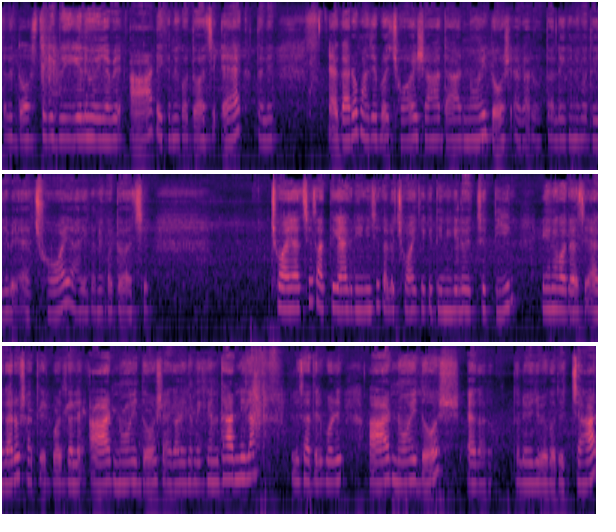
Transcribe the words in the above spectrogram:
তাহলে দশ থেকে দুই গেলে হয়ে যাবে আট। এখানে কত আছে? এক। তাহলে এগারো মাঝের পরে ছয়, সাত, আট, নয়, দশ, এগারো। তাহলে এখানে কত হয়ে যাবে? ছয়, আর এখানে কত আছে? ছয় আছে, সাত থেকে এক নিয়ে নিচ্ছে তাহলে ছয় থেকে তিন গেলে হচ্ছে তিন। এখানে কত আছে? এগারো, সাতের পরে তাহলে আট, নয়, দশ, এগারো। এখানে এখানে ধার নিলাম। তাহলে সাতের পরে আট, নয়, দশ, এগারো। তাহলে হয়ে যাবে কত? চার।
